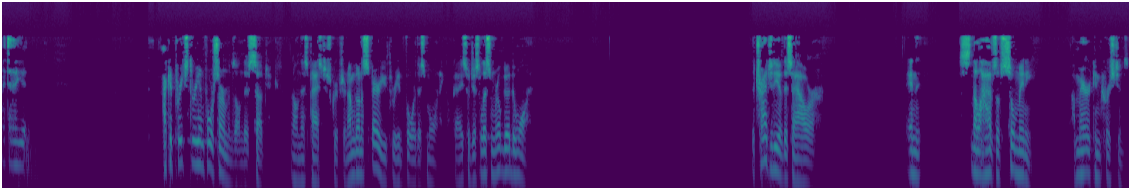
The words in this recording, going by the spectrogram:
Let me tell you, I could preach three and four sermons on this subject, on this passage of Scripture, and I'm going to spare you three and four this morning, okay? So just listen real good to one. The tragedy of this hour and the lives of so many American Christians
